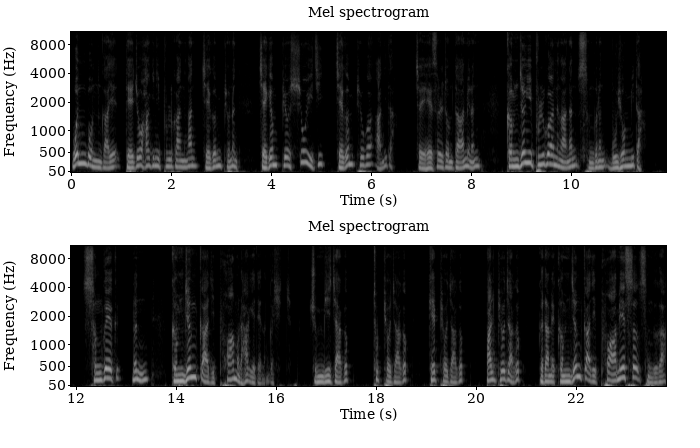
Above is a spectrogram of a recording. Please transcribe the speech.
원본과의 대조 확인이 불가능한 재검표는 재검표 쇼이지 재검표가 아니다. 저의 해설을 좀 더 하면 검증이 불가능한 선거는 무효입니다. 선거에는 검증까지 포함을 하게 되는 것이죠. 준비작업, 투표작업, 개표작업, 발표작업, 그 다음에 검증까지 포함해서 선거가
